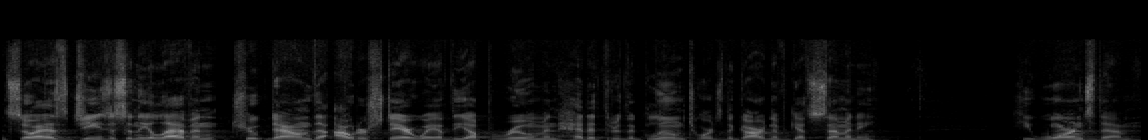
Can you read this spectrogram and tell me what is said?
And so, as Jesus and the eleven trooped down the outer stairway of the upper room and headed through the gloom towards the Garden of Gethsemane, he warns them.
